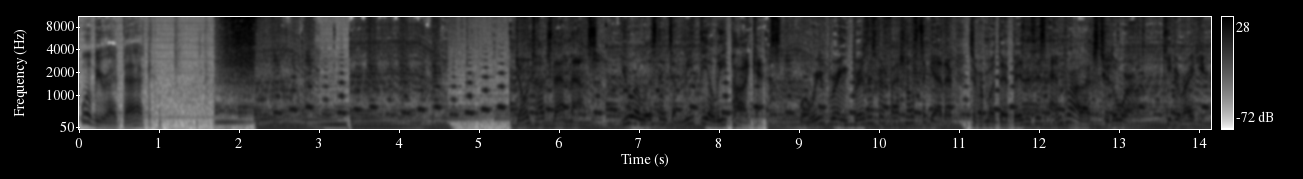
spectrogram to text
We'll be right back. Don't touch that mouse. You are listening to Meet the Elite Podcast, where we bring business professionals together to promote their businesses and products to the world. Keep it right here.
